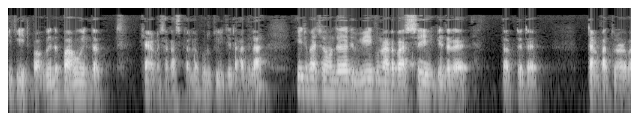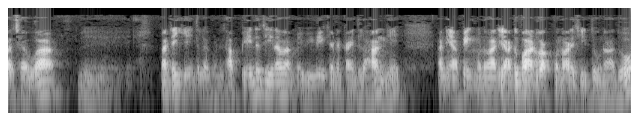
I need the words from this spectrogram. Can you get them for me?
ඉතින් ඊට පහුවෙන්ද පහුවෙන්දත් කැම සකස් කරලා පුරුදු විදිහට හදලා ඊට පස්සේ හොඳට විවේකුණාට පස්සේ ගෙදර තත්ත්වයට tempat උනාට පස්සේ ආවා මේ මට ඊයේ ඉඳලා කොහොමද අපේන්න තියෙනවා මේ විවේකන කයින්දලා අහන්නේ. අනේ අපෙන් මොනවා හරි අඩුපාඩුවක් මොනවා හරි සිද්ධ වුණාදෝ?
